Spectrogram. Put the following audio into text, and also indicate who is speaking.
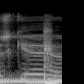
Speaker 1: was good.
